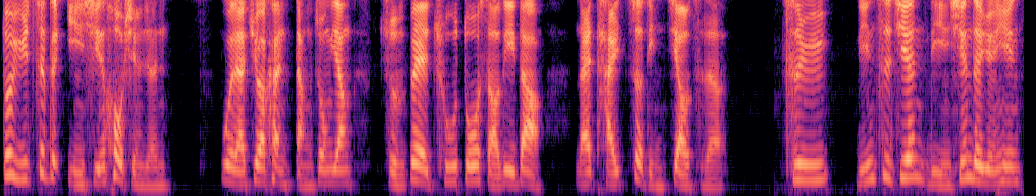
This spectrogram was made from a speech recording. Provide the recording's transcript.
对于这个隐形候选人，未来就要看党中央准备出多少力道来抬这顶轿子了。至于林志坚领先的原因，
